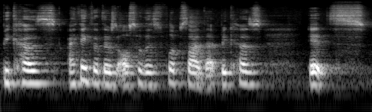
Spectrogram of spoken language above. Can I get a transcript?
because i think that there's also this flip side that because it's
